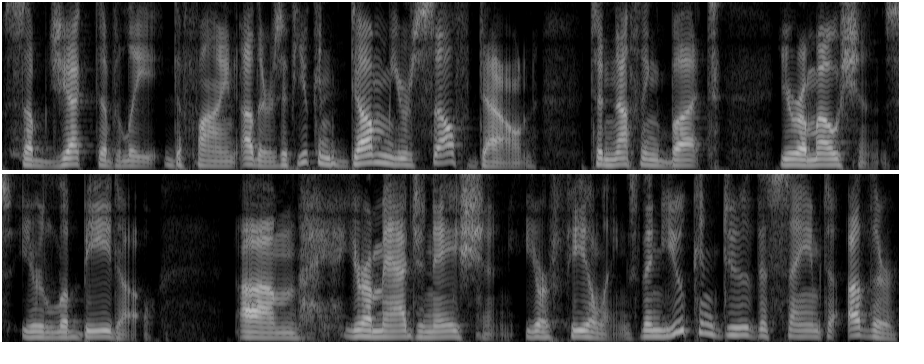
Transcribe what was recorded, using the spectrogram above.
subjectively define others. If you can dumb yourself down to nothing but your emotions, your libido, um, your imagination, your feelings, then you can do the same to other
